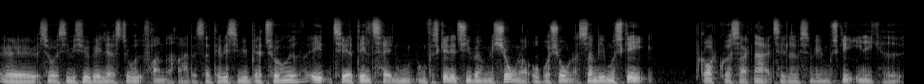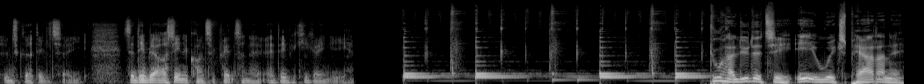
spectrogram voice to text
øh, så at sige, hvis vi vælger at stå ud fremadrettet. Så det vil sige, at vi bliver tvunget ind til at deltage i nogle, nogle forskellige typer af missioner og operationer, som vi måske godt kunne have sagt nej til, eller som vi måske egentlig ikke havde ønsket at deltage i. Så det bliver også en af konsekvenserne af det, vi kigger ind i her. Du har lyttet til EU-eksperterne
